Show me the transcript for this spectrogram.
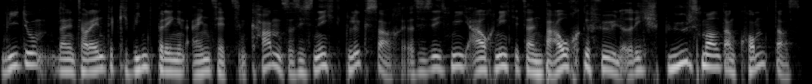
wie du deine Talente gewinnbringen einsetzen kannst. Das ist nicht Glückssache. Das ist nicht, auch nicht jetzt ein Bauchgefühl oder ich spüre es mal, dann kommt das.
